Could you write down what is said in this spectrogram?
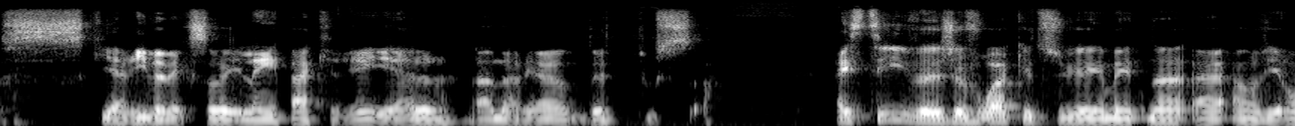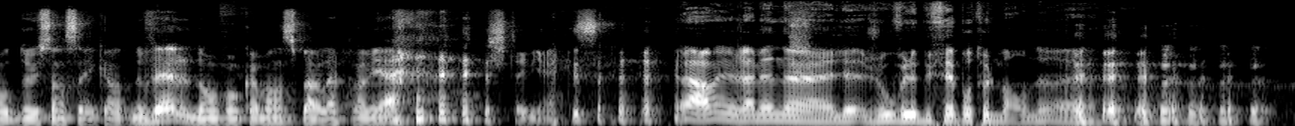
ce qui arrive avec ça et l'impact réel en arrière de tout ça. Hey Steve, je vois que tu es maintenant à environ 250 nouvelles, donc on commence par la première. je te niaise. ah oui, j'amène, euh, j'ouvre le buffet pour tout le monde.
